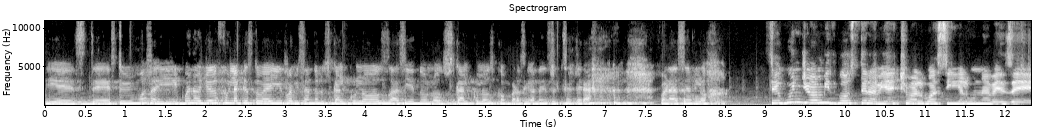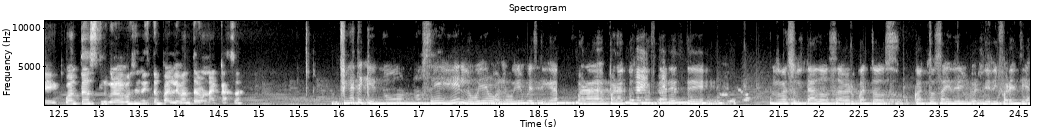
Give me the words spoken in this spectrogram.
Y este, estuvimos ahí, bueno, yo fui la que estuve ahí revisando los cálculos, haciendo los cálculos, conversiones, etcétera, para hacerlo. Según yo, Midbuster había hecho algo así alguna vez de cuántas globos se necesitan para levantar una casa. Fíjate que no, no sé, ¿eh? lo, voy a, lo voy a investigar para, para contrastar este resultados, saber cuántos, cuántos hay de, diferencia.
